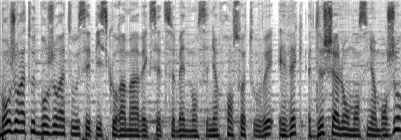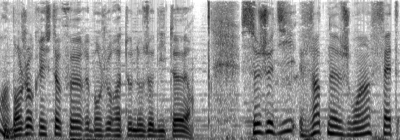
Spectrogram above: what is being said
Bonjour à toutes, bonjour à tous, Episcorama avec cette semaine Monseigneur François Touvet, évêque de Chalon. Monseigneur, bonjour. Bonjour Christopher et bonjour à tous nos auditeurs. Ce jeudi 29 juin, fête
